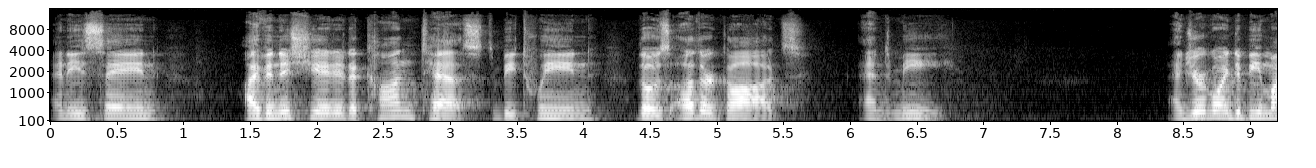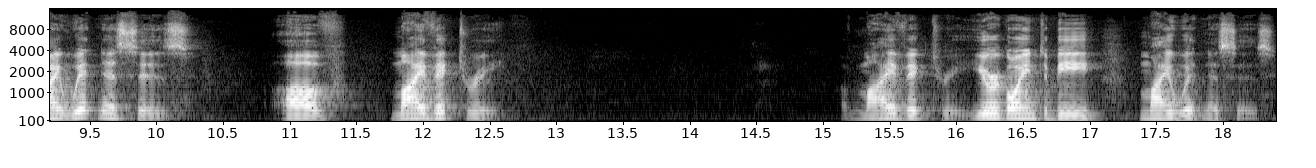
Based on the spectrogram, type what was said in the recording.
And he's saying, I've initiated a contest between those other gods and me. And you're going to be my witnesses of my victory. Of my victory. You're going to be my witnesses.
